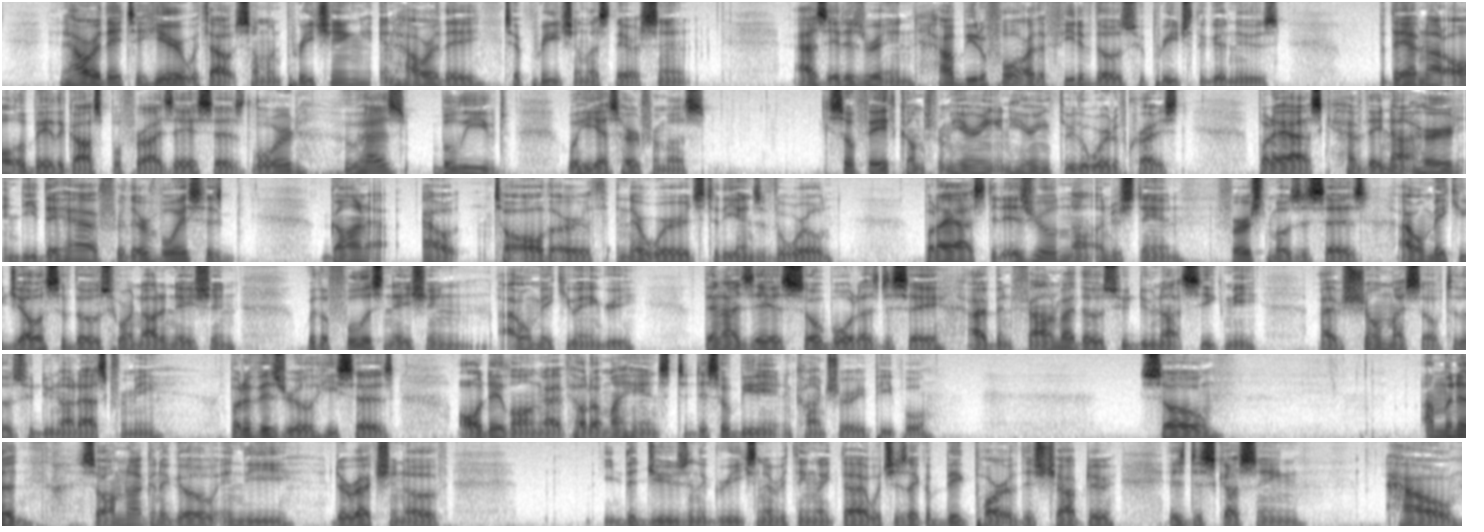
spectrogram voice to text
And how are they to hear without someone preaching? And how are they to preach unless they are sent? As it is written, How beautiful are the feet of those who preach the good news! But they have not all obeyed the gospel, for Isaiah says, Lord, who has believed what he has heard from us? So faith comes from hearing, and hearing through the word of Christ. But I ask, have they not heard? Indeed they have, for their voice has gone out to all the earth, and their words to the ends of the world. But I ask, did Israel not understand? First Moses says, I will make you jealous of those who are not a nation. With a foolish nation I will make you angry. Then Isaiah is so bold as to say, I have been found by those who do not seek me. I have shown myself to those who do not ask for me. But of Israel he says, All day long I have held out my hands to disobedient and contrary people. So I'm gonna so I'm not gonna go in the direction of the Jews and the Greeks and everything like that, which is like a big part of this chapter, is discussing how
